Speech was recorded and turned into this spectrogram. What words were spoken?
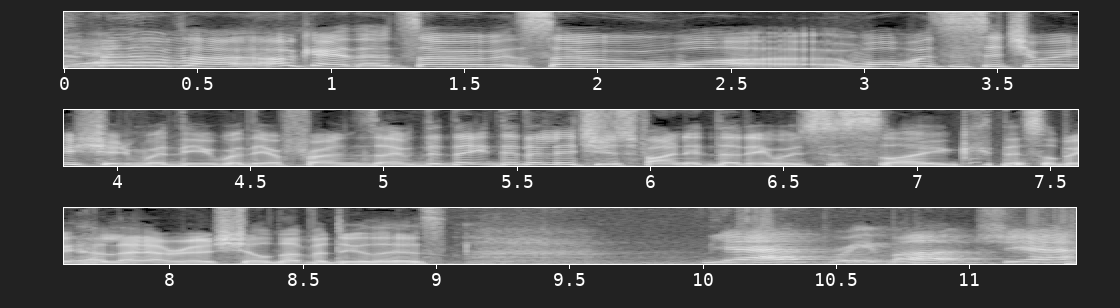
Yeah. I love that. Okay then. So so what what was the situation with you with your friends then? Did they did they literally just find it that it was just like this will be hilarious, she'll never do this? Yeah, pretty much, yeah.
